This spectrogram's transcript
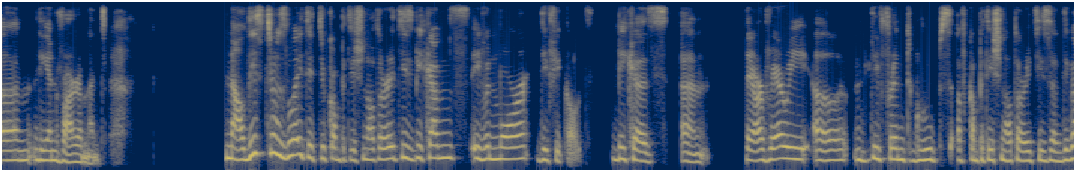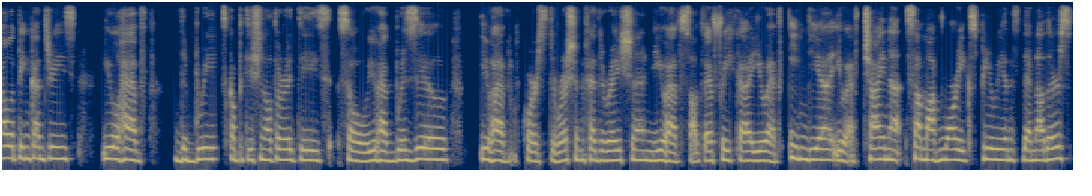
um, the environment. Now, this translated to competition authorities becomes even more difficult because um, there are very uh, different groups of competition authorities of developing countries. You have the BRICS competition authorities. So you have Brazil, you have, of course, the Russian Federation, you have South Africa, you have India, you have China. Some have more experience than others,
